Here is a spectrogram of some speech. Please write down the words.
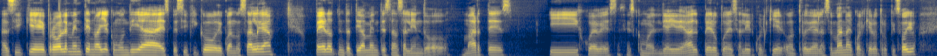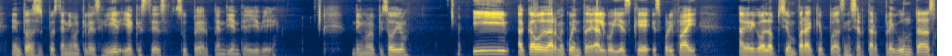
así que probablemente no haya como un día específico de cuando salga, pero tentativamente están saliendo martes, y jueves es como el día ideal, pero puede salir cualquier otro día de la semana, cualquier otro episodio. Entonces, pues te animo a que le des seguir y a que estés súper pendiente ahí de, de un nuevo episodio. Y acabo de darme cuenta de algo y es que Spotify agregó la opción para que puedas insertar preguntas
